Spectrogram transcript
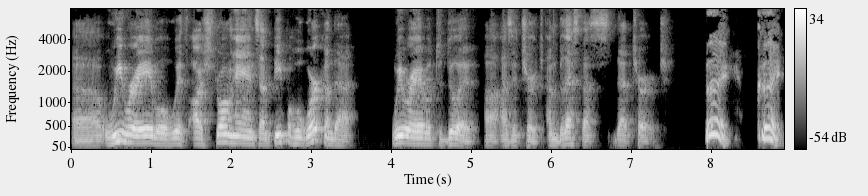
Uh, we were able, with our strong hands and people who work on that, we were able to do it as a church and blessed us that church. Good, good.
